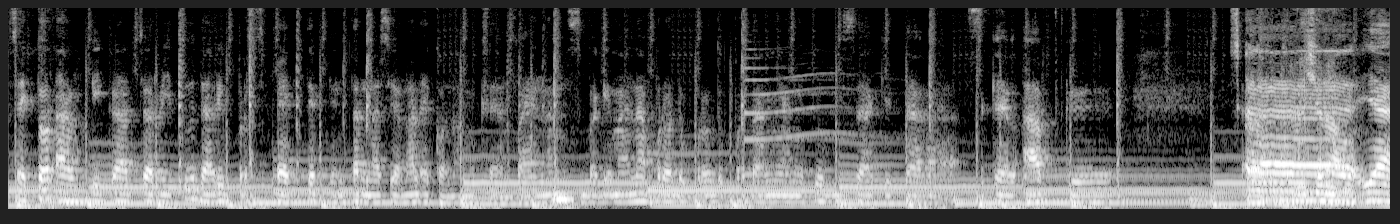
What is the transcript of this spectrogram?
sektor agriculture itu dari perspektif internasional economic and finance bagaimana produk-produk pertanian itu bisa kita scale up ke skala uh, internasional. ya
